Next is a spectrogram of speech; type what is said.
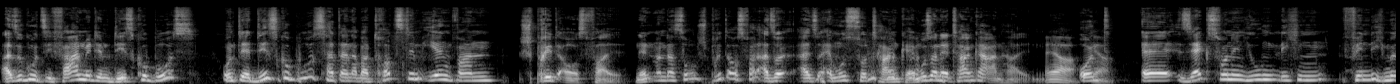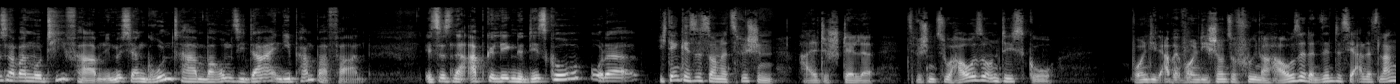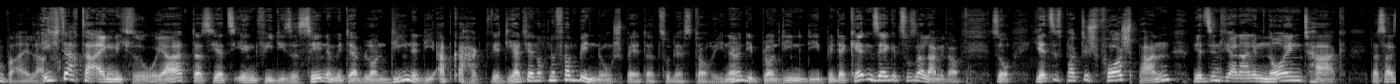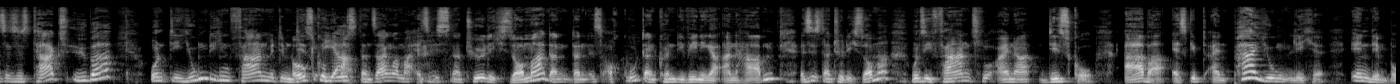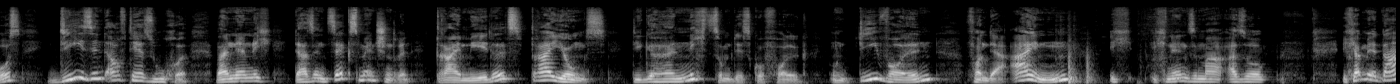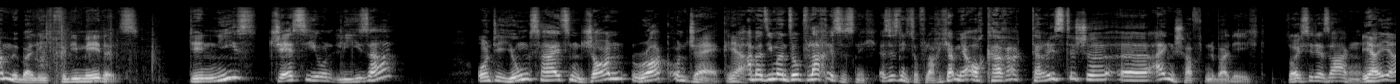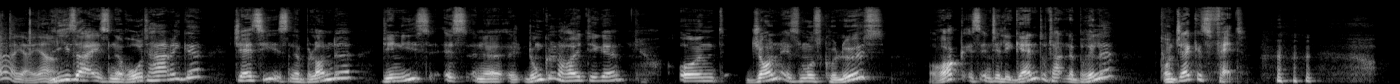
Also gut, sie fahren mit dem Disco-Bus und der Disco-Bus hat dann aber trotzdem irgendwann Spritausfall. Nennt man das so? Spritausfall? Also, also er muss zur Tanke, er muss an der Tanke anhalten. Ja, Und ja. Äh, sechs von den Jugendlichen, finde ich, müssen aber ein Motiv haben. Die müssen ja einen Grund haben, warum sie da in die Pampa fahren. Ist es eine abgelegene Disco oder? Ich denke, es ist so eine Zwischenhaltestelle zwischen Zuhause und Disco. Wollen die, aber wollen die schon so früh nach Hause? Dann sind es ja alles Langweiler. Ich dachte eigentlich so, ja, dass jetzt irgendwie diese Szene mit der Blondine, die abgehackt wird, die hat ja noch eine Verbindung später zu der Story, ne? Die Blondine, die mit der Kettensäge zu Salami war. So, jetzt ist praktisch Vorspann. Jetzt sind wir an einem neuen Tag. Das heißt, es ist tagsüber und die Jugendlichen fahren mit dem Okay, Discobus. ja. Dann sagen wir mal, es ist natürlich Sommer, dann, dann ist auch gut, dann können die weniger anhaben. Es ist natürlich Sommer und sie fahren zu einer Disco. Aber es gibt ein paar Jugendliche in dem Bus, die sind auf der Suche, weil nämlich da sind sechs Menschen drin. Drei Mädels, drei Jungs. Die gehören nicht zum Disco-Volk. Und die wollen von der einen, ich, ich nenne sie mal, also ich habe mir Namen überlegt für die Mädels. Denise, Jessie und Lisa. Und die Jungs heißen John, Rock und Jack. Ja. Aber Simon, so flach ist es nicht. Es ist nicht so flach. Ich habe mir auch charakteristische äh, Eigenschaften überlegt. Soll ich sie dir sagen? ja, ja, ja, ja. Lisa ist eine rothaarige, Jessie ist eine blonde, Denise ist eine dunkelhäutige und John ist muskulös, Rock ist intelligent und hat eine Brille und Jack ist fett.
